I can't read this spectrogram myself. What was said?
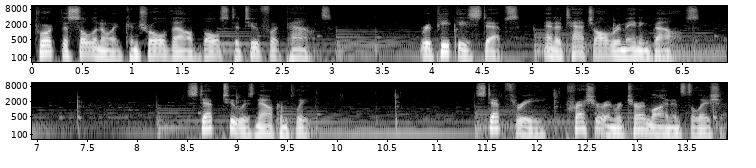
Torque the solenoid control valve bolts to 2 foot-pounds. Repeat these steps, and attach all remaining valves. Step 2 is now complete. Step 3, Pressure and Return Line Installation.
